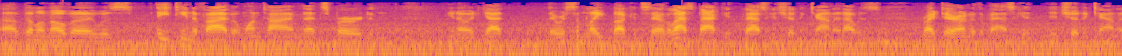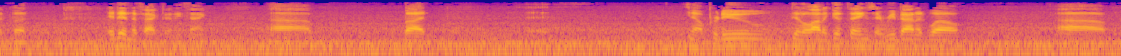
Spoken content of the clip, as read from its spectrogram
uh, Villanova. It was 18 to five at one time. That spurred, and you know it got there were some late buckets there. The last basket basket shouldn't have counted. I was right there under the basket. It shouldn't have counted, but it didn't affect anything. Uh, but uh, you know, Purdue did a lot of good things. They rebounded well. Um,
